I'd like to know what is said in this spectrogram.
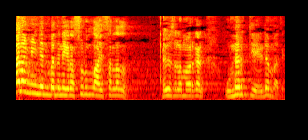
ஆலமீன் என்பதனை ரசூலுல்லாய் ஸல்லல்லாஹு அலைஹி அவர்கள் உணர்த்திய இடம் அது.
